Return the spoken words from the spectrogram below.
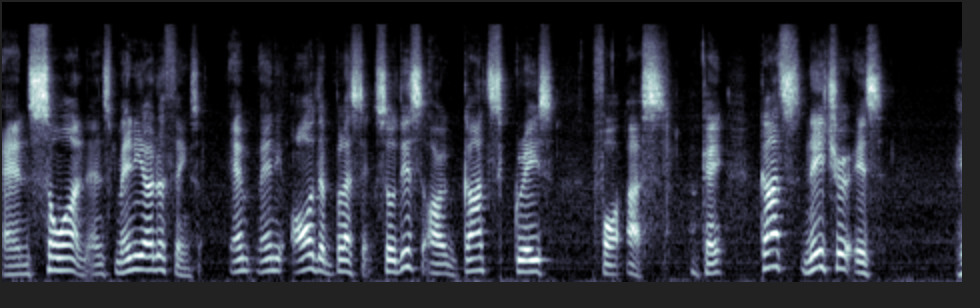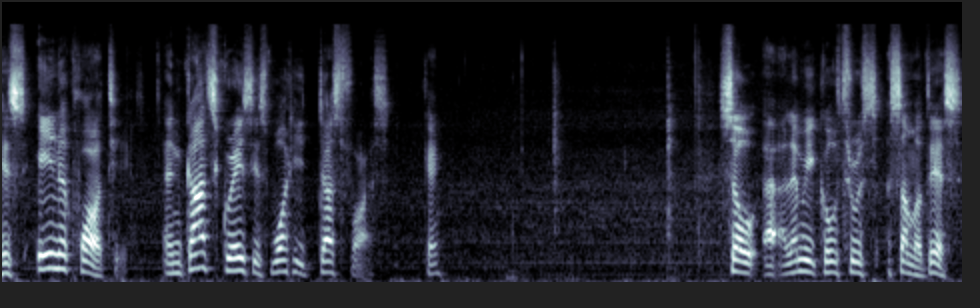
and so on, and many other things, and many all the blessings. So these are God's grace for us. Okay, God's nature is His inner quality, and God's grace is what He does for us. Okay? So uh, let me go through some of this.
